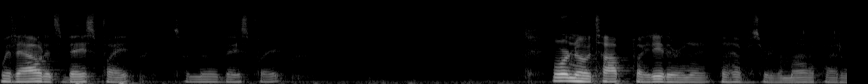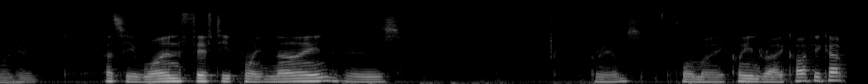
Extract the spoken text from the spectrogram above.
without its base plate. So no base plate. Or no top plate either, and I, I have sort of a modified one here. Let's see, 150.9 is grams for my clean, dry coffee cup.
